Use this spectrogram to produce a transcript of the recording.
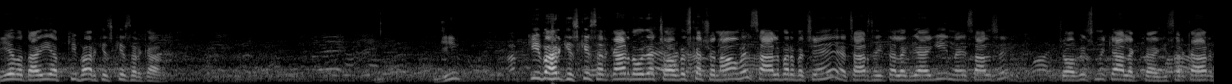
ये बताइए अब की बार किसकी सरकार? जी? अब की बार किसकी सरकार 2024 का चुनाव है? साल भर बचे हैं आचार संहिता लग जाएगी नए साल से। 24 में क्या लगता है कि सरकार?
